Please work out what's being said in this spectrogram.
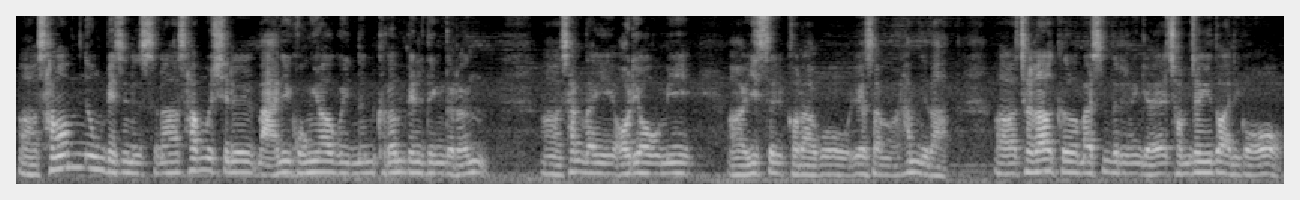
어, 상업용 비즈니스나 사무실을 많이 공유하고 있는 그런 빌딩들은 어, 상당히 어려움이 어, 있을 거라고 예상을 합니다. 어, 제가 그 말씀드리는 게 점쟁이도 아니고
